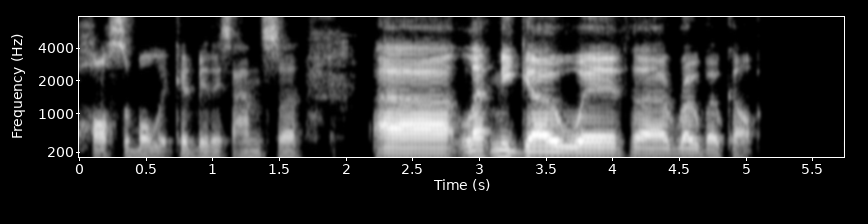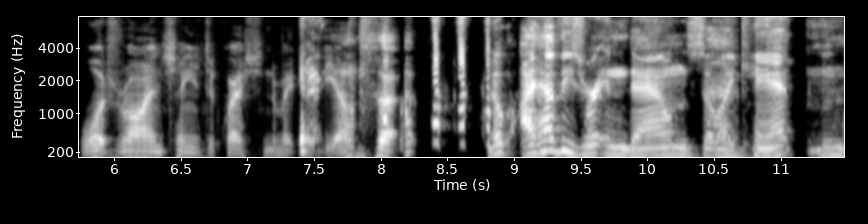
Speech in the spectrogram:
possible. It could be this answer. Uh, let me go with uh, RoboCop. Watch Ryan change the question to make it the answer. Nope, I have these written down, so I can't.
